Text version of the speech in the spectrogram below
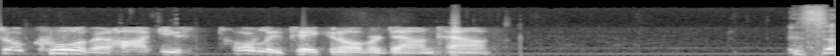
so cool that hockey's totally taken over downtown. So,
